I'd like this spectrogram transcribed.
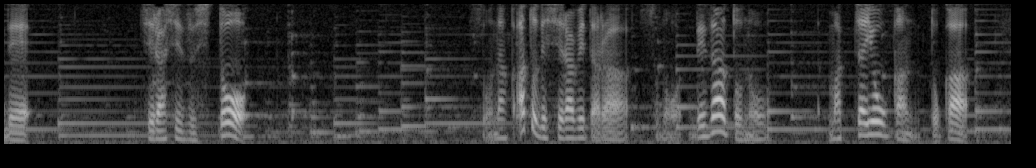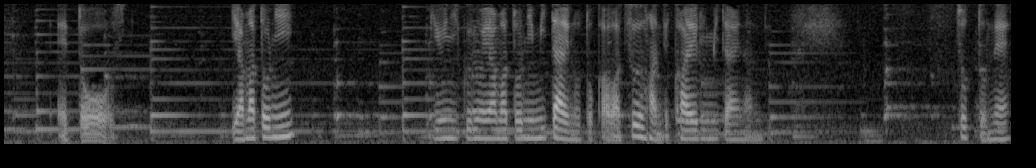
でちらし寿司とそうなんか後で調べたらそのデザートの抹茶羊羹とかえっと大和煮牛肉の大和煮みたいのとかは通販で買えるみたいなんで。ちょっとね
